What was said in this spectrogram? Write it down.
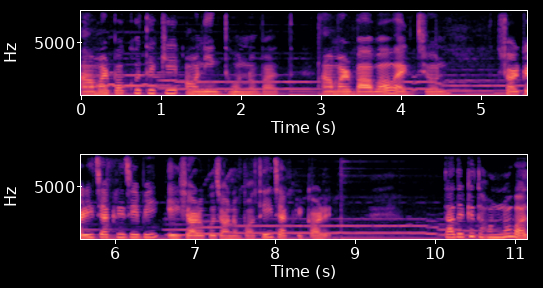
আমার পক্ষ থেকে অনেক ধন্যবাদ। আমার বাবাও একজন সরকারি চাকরিজীবী এই সড়ক ও জনপথেই চাকরি করে। তাদেরকে ধন্যবাদ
